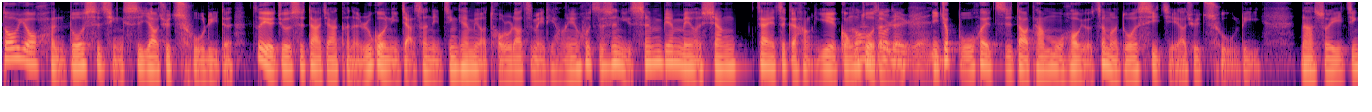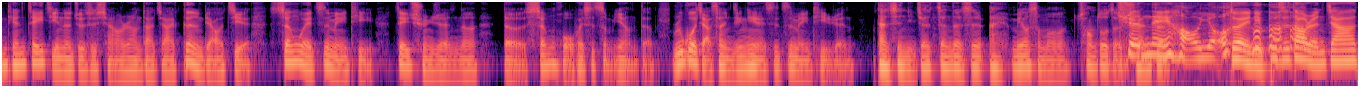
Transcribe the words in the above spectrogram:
都有很多事情是要去处理的。这也就是大家可能，如果你假设你今天没有投入到自媒体行业，或者是你身边没有相在这个行业工作的人，的人你就不会知道他幕后有这么多细节要去处鼓励，那所以今天这一集呢，就是想要让大家更了解身为自媒体这一群人呢的生活会是怎么样的。如果假设你今天也是自媒体人，但是你就真的是哎，没有什么创作者圈，圈内好友，对，你不知道人家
